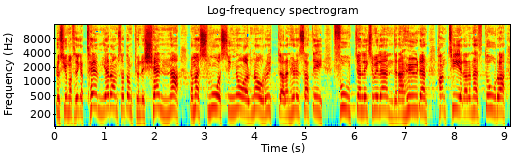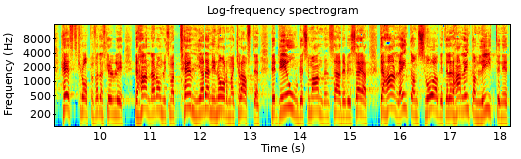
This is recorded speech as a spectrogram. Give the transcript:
Då skulle man försöka tämja dem så att de kunde känna de här små signalerna av ryttaren, hur den satte i foten liksom i länderna, hur den hanterar den här stora hästkroppen för att den skulle bli. Det handlar om liksom att tämja den enorma kraften. Det är det ordet som används här, det vill säga att det handlar inte om svaghet eller det handlar inte om litenhet,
